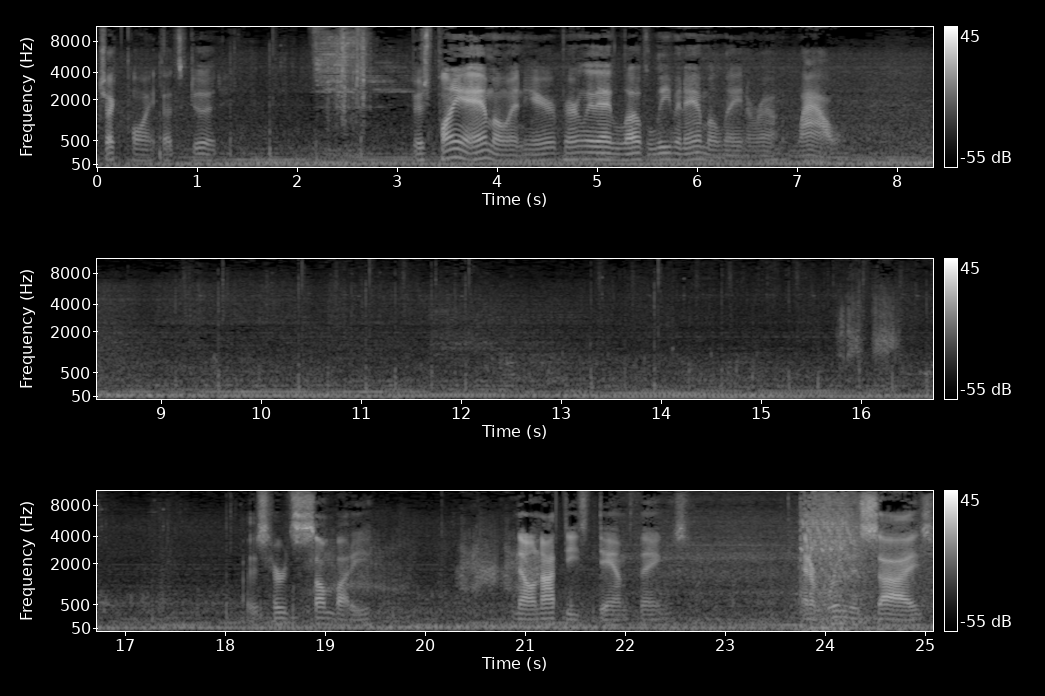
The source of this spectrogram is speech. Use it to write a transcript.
Checkpoint, that's good. There's plenty of ammo in here. Apparently they love leaving ammo laying around. Wow. I just heard somebody. No, not these damn things. In a room this size.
